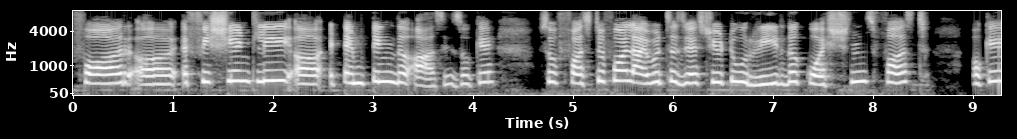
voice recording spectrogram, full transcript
for uh, efficiently uh, attempting the asks. Okay? So first of all i would suggest you to read the questions first okay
